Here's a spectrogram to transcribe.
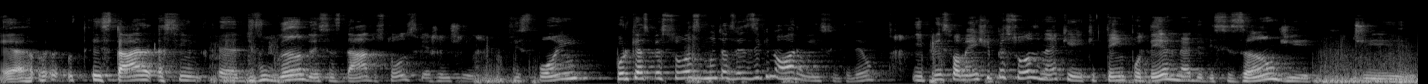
é, estar assim é, divulgando esses dados todos que a gente dispõe porque as pessoas muitas vezes ignoram isso, entendeu? E principalmente pessoas, né, que, que têm poder, né, de decisão, de, de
